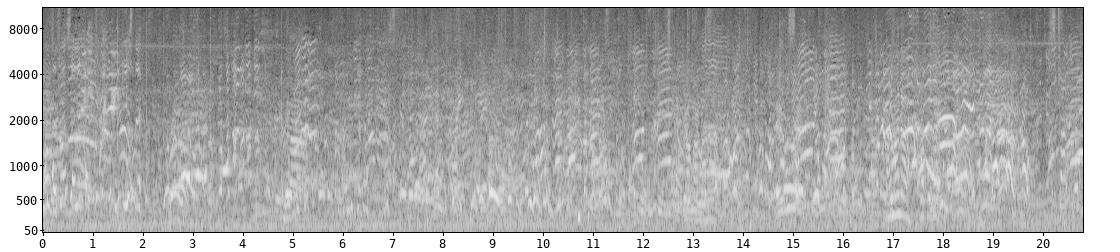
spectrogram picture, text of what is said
No, there's one selling cookies there. Mana? Drop it back.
